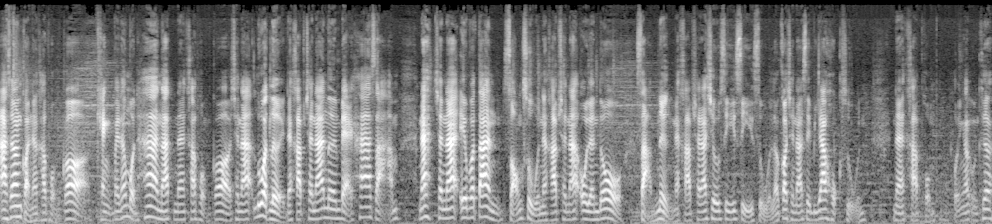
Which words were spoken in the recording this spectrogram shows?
อาร์เซนอลก่อนนะครับผมก็แข่งไปทั้งหมด 5 นัดนะครับผมก็ชนะรวดเลยนะครับชนะเนินแบก 5-3 นะชนะเอเวอร์ตัน 2-0 นะครับชนะโอแลนโด 3-1 นะครับชนะเชลซี 4-0 แล้วก็ชนะเซบีย่า 6-0 นะครับผมผลงานอุ่นเครื่อง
